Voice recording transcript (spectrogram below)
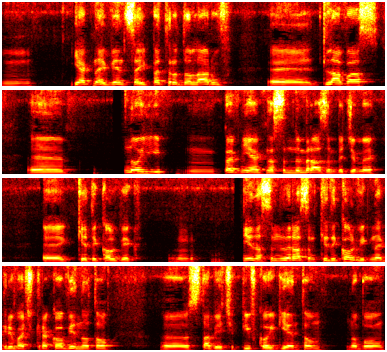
mm, jak najwięcej petrodolarów e, dla was. E, no i mm, pewnie jak następnym razem będziemy e, kiedykolwiek, mm, nie następnym razem, kiedykolwiek nagrywać w Krakowie, no to stawiacie piwko i giętą, no bo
